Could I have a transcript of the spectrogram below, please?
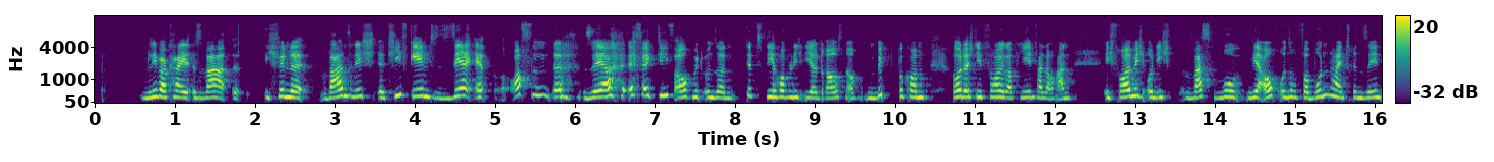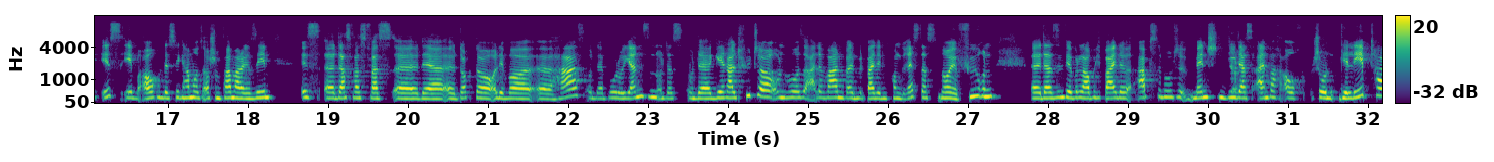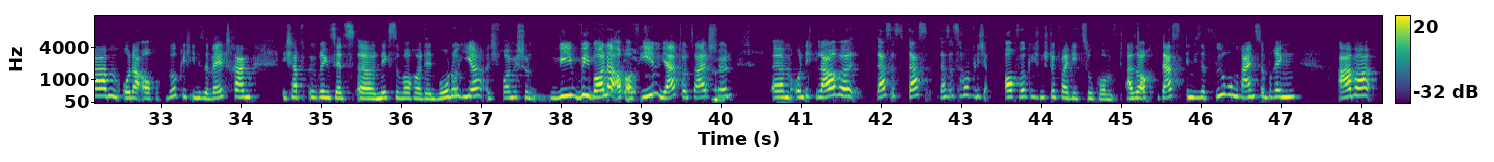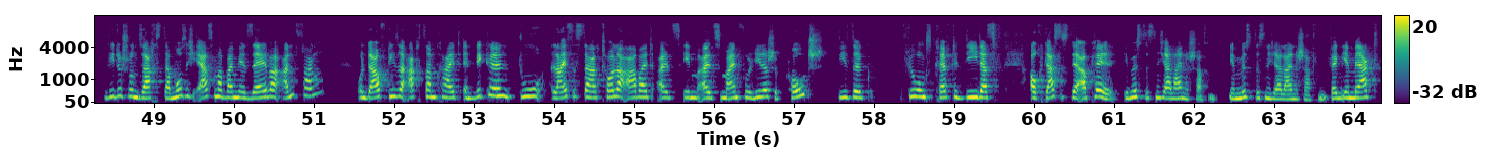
lieber Kai, es war äh, ich finde, wahnsinnig äh, tiefgehend, sehr äh, offen, äh, sehr effektiv auch mit unseren Tipps, die hoffentlich ihr draußen auch mitbekommt. Hört euch die Folge auf jeden Fall auch an. Ich freue mich und ich, was, wo wir auch unsere Verbundenheit drin sehen, ist eben auch, und deswegen haben wir uns auch schon ein paar Mal gesehen, ist äh, das, was, was äh, der äh, Dr. Oliver äh, Haas und der Bodo Jansen und, das, und der Gerald Hüther und wo sie alle waren bei, bei dem Kongress das Neue führen. Äh, da sind wir, glaube ich, beide absolute Menschen, die ja. das einfach auch schon gelebt haben oder auch wirklich in diese Welt tragen. Ich habe übrigens jetzt äh, nächste Woche den Bodo hier. Ich freue mich schon wie, wie Wolle auch auf ihn. Ja, total schön. Ähm, und ich glaube, das ist das, das ist hoffentlich auch wirklich ein Stück weit die Zukunft. Also auch das in diese Führung reinzubringen aber wie du schon sagst, da muss ich erstmal bei mir selber anfangen und darf diese Achtsamkeit entwickeln. Du leistest da tolle Arbeit als eben als Mindful Leadership Coach, diese Führungskräfte, die das, auch das ist der Appell. Ihr müsst es nicht alleine schaffen. Ihr müsst es nicht alleine schaffen. Wenn ihr merkt,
